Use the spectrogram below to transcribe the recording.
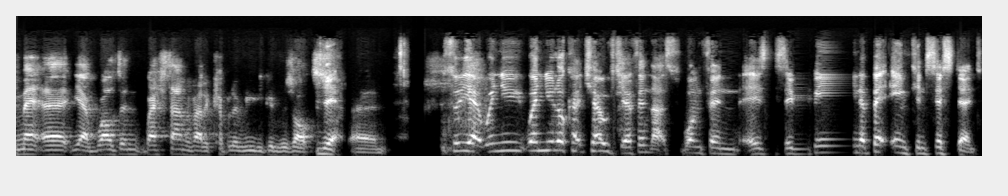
uh, yeah, well done. West Ham have had a couple of really good results. Yeah. Um, so yeah, when you when you look at Chelsea, I think that's one thing is they've been a bit inconsistent.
